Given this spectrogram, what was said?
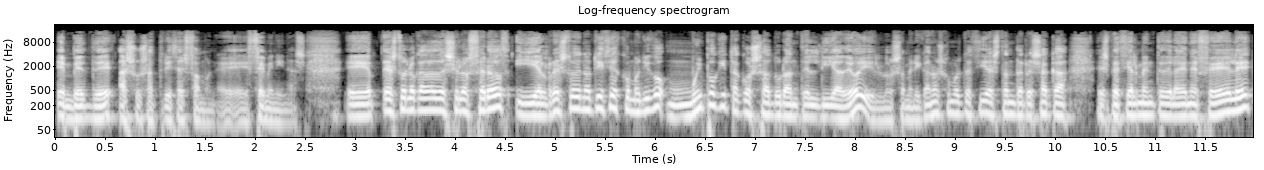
en vez de a sus actrices eh, femeninas. Eh, esto es lo que ha dado de Selos Feroz y el resto de noticias, como digo, muy poquita cosa durante el día de hoy. Los americanos, como os decía, están de resaca especialmente de la NFL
